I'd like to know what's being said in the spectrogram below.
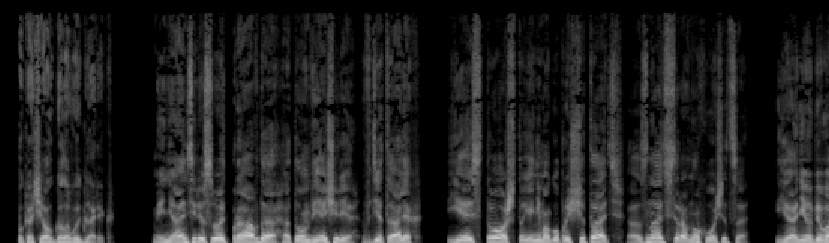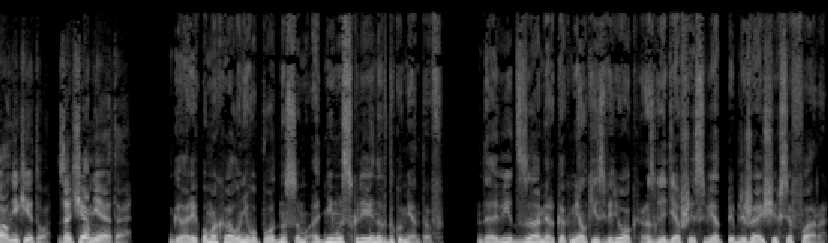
— покачал головой Гарик. «Меня интересует правда о том вечере, в деталях. Есть то, что я не могу просчитать, а знать все равно хочется». «Я не убивал Никиту. Зачем мне это?» Гарик помахал у него под носом одним из склеенных документов. Давид замер, как мелкий зверек, разглядевший свет приближающихся фар,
